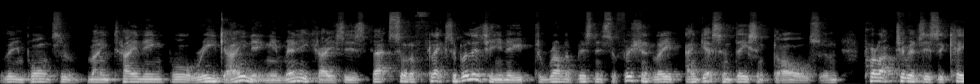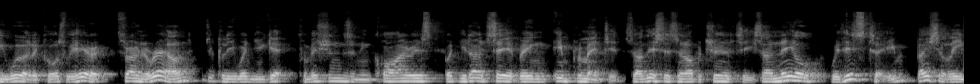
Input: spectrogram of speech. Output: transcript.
the importance of maintaining or regaining, in many cases, that sort of flexibility you need to run a business efficiently and get some decent goals. And productivity is a key word, of course. We hear it thrown around, particularly when you get commissions and inquiries, but you don't see it being implemented. So this is an opportunity. So Neil, with his team, basically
